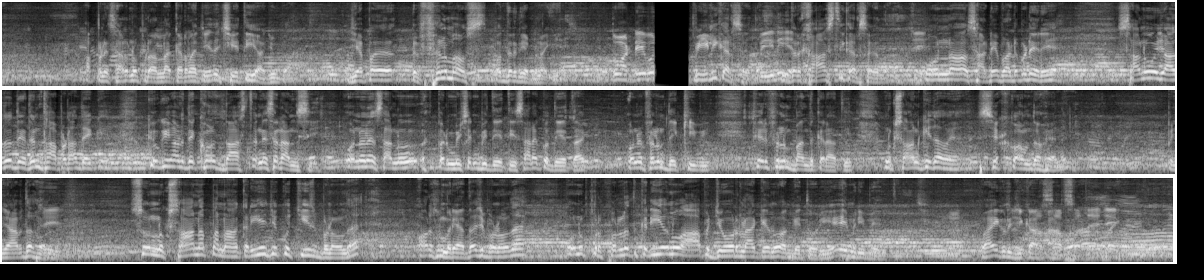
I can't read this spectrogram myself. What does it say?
ਆਪਣੇ ਸਾਰਿਆਂ ਨੂੰ ਉਪਰਾਲਾ ਕਰਨਾ ਚਾਹੀਦਾ, ਛੇਤੀ ਆ ਜਾਊਗਾ। ਜੇ ਆਪਾਂ ਫਿਲਮਾਂ ਉਸ ਪੱਧਰ ਦੀਆਂ ਬਣਾਈਏ। ਤੁਹਾਡੇ ਅਪੀਲ ਹੀ ਕਰ ਸਕਦਾ। ਦਰਖਾਸਤ ਹੀ ਕਰ ਸਕਦਾ। ਉਹਨਾਂ ਸਾਡੇ ਵੱਡ ਵਡੇਰੇ ਸਾਨੂੰ ਇਜਾਜ਼ਤ ਦੇ ਦੇਣ ਥਾਪੜਾ ਦੇ ਕੇ ਕਿਉਂਕਿ ਹੁਣ ਦੇਖੋ ਦਾਸਤਾਨ ਨੇ ਸਰਹੰਦ ਸੀ। ਉਹਨਾਂ ਨੇ ਸਾਨੂੰ ਪਰਮਿਸ਼ਨ ਵੀ ਦੇਤੀ ਸਾਰਾ ਕੁਝ ਦੇਤਾ। ਉਹਨੇ ਫਿਲਮ ਦੇਖੀ ਵੀ ਫਿਰ ਫਿਲਮ ਬੰਦ ਕਰਾਤੀ। ਨੁਕਸਾਨ ਕਿਹਦਾ ਹੋਇਆ? ਸਿੱਖ ਕੌਮ ਦਾ ਹੋਇਆ ਨਾ ਜੀ। ਪੰਜਾਬ ਦਾ ਹੋਇਆ। ਸੋ ਨੁਕਸਾਨ ਆਪਾਂ ਨਾ ਕਰੀਏ ਜੇ ਕੋਈ ਚੀਜ਼ ਬਣਾਉਂਦਾ ਔਰ ਉਸ ਮਰਿਆਦਾ 'ਚ ਬਣਾਉਂਦਾ ਉਹਨੂੰ ਪ੍ਰਫੁੱਲਤ ਕਰੀਏ ਉਹਨੂੰ ਆਪ ਜ਼ੋਰ ਲਾ ਕੇ ਉਹਨੂੰ ਅੱਗੇ ਤੋਰੀਏ। ਇਹ ਮੇਰੀ ਬੇਨਤੀ। ਵਾਹਿਗੁਰੂ ਜੀ ਕਾ ਖਾਲਸਾ। ਫਤਿਹ ਜੀ।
